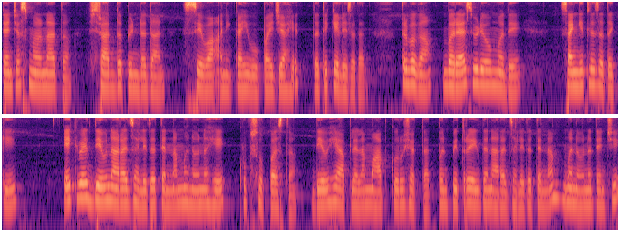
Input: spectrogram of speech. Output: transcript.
त्यांच्या स्मरणार्थ श्राद्ध पिंडदान सेवा आणि काही उपाय जे आहेत तर ते केले जातात. तर बघा बऱ्याच व्हिडिओमध्ये सांगितलं जातं की एक वेळ देव नाराज झाले तर त्यांना म्हणवणं हे खूप सोपं असतं. देव हे आपल्याला माफ करू शकतात पण पित्र एकदा नाराज झाले तर त्यांना मनवणं त्यांची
